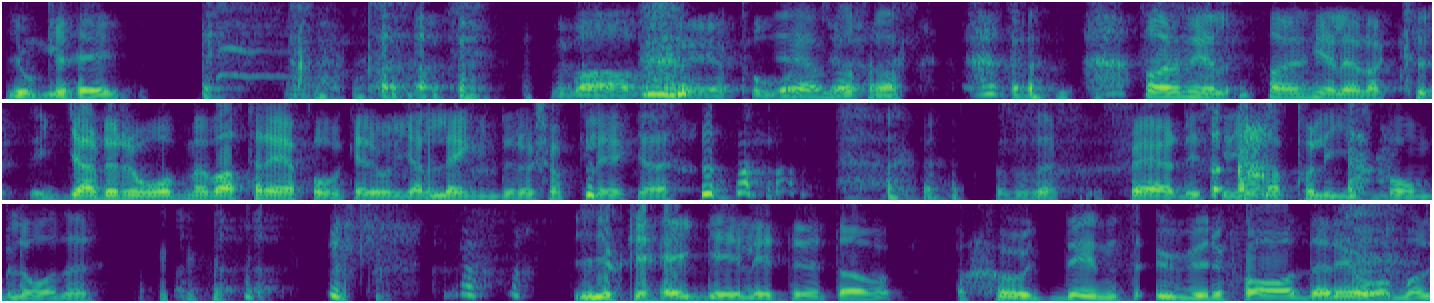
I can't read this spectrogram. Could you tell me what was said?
Jocke Hägg. Det var tre på. Jävla snabbt. Har en hel, har en hel jävla garderob med bara träpåkar i olika längder och tjocklekar. och så, så här färdigskrivna polisbomblådor. Jocke Hägg är ju lite utav Hoodins urfader i Åmål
